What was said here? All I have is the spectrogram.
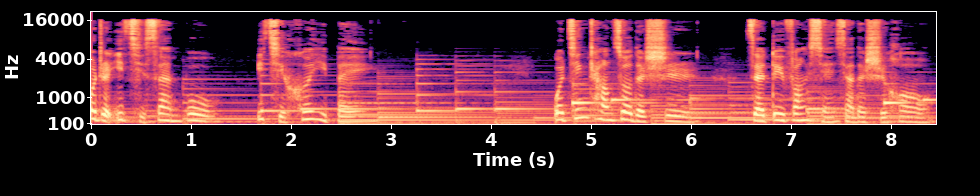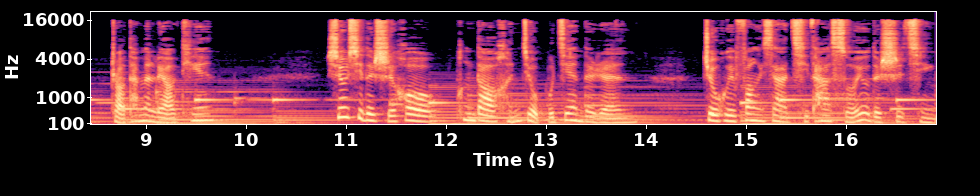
或者一起散步，一起喝一杯。我经常做的是，在对方闲暇的时候找他们聊天，休息的时候碰到很久不见的人，就会放下其他所有的事情，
